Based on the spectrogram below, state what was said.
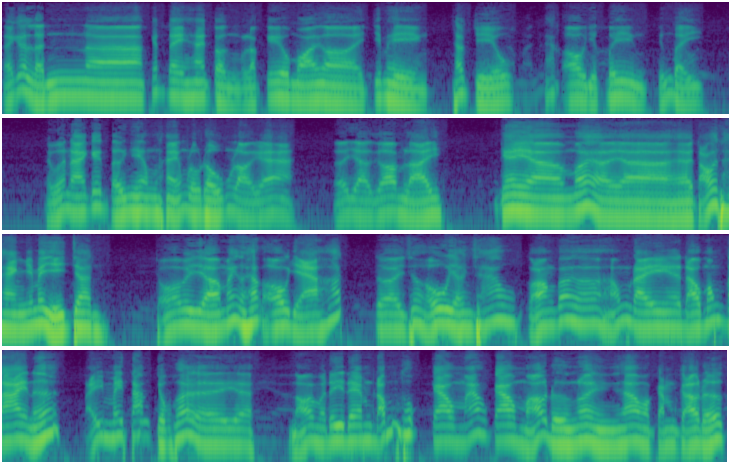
Tại cái lệnh à, cách đây hai tuần là kêu mọi người chim hiền tháo triệu ho vượt biên chuẩn bị. Thì bữa nay cái tự nhiên ông này ông lù đù cũng lòi ra. Rồi giờ gom lại cái à, mới hồi, à, hồi tỏi than với mấy vị trên. Trời ơi bây giờ mấy người ho già hết rồi sở hữu giờ làm sao? Còn có ờ, không đầy đầu móng tay nữa. Bảy mấy tám chục hết rồi ờ, nội mà đi đem đóng thuốc cao, máu cao, mở đường rồi sao mà cầm cờ được?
